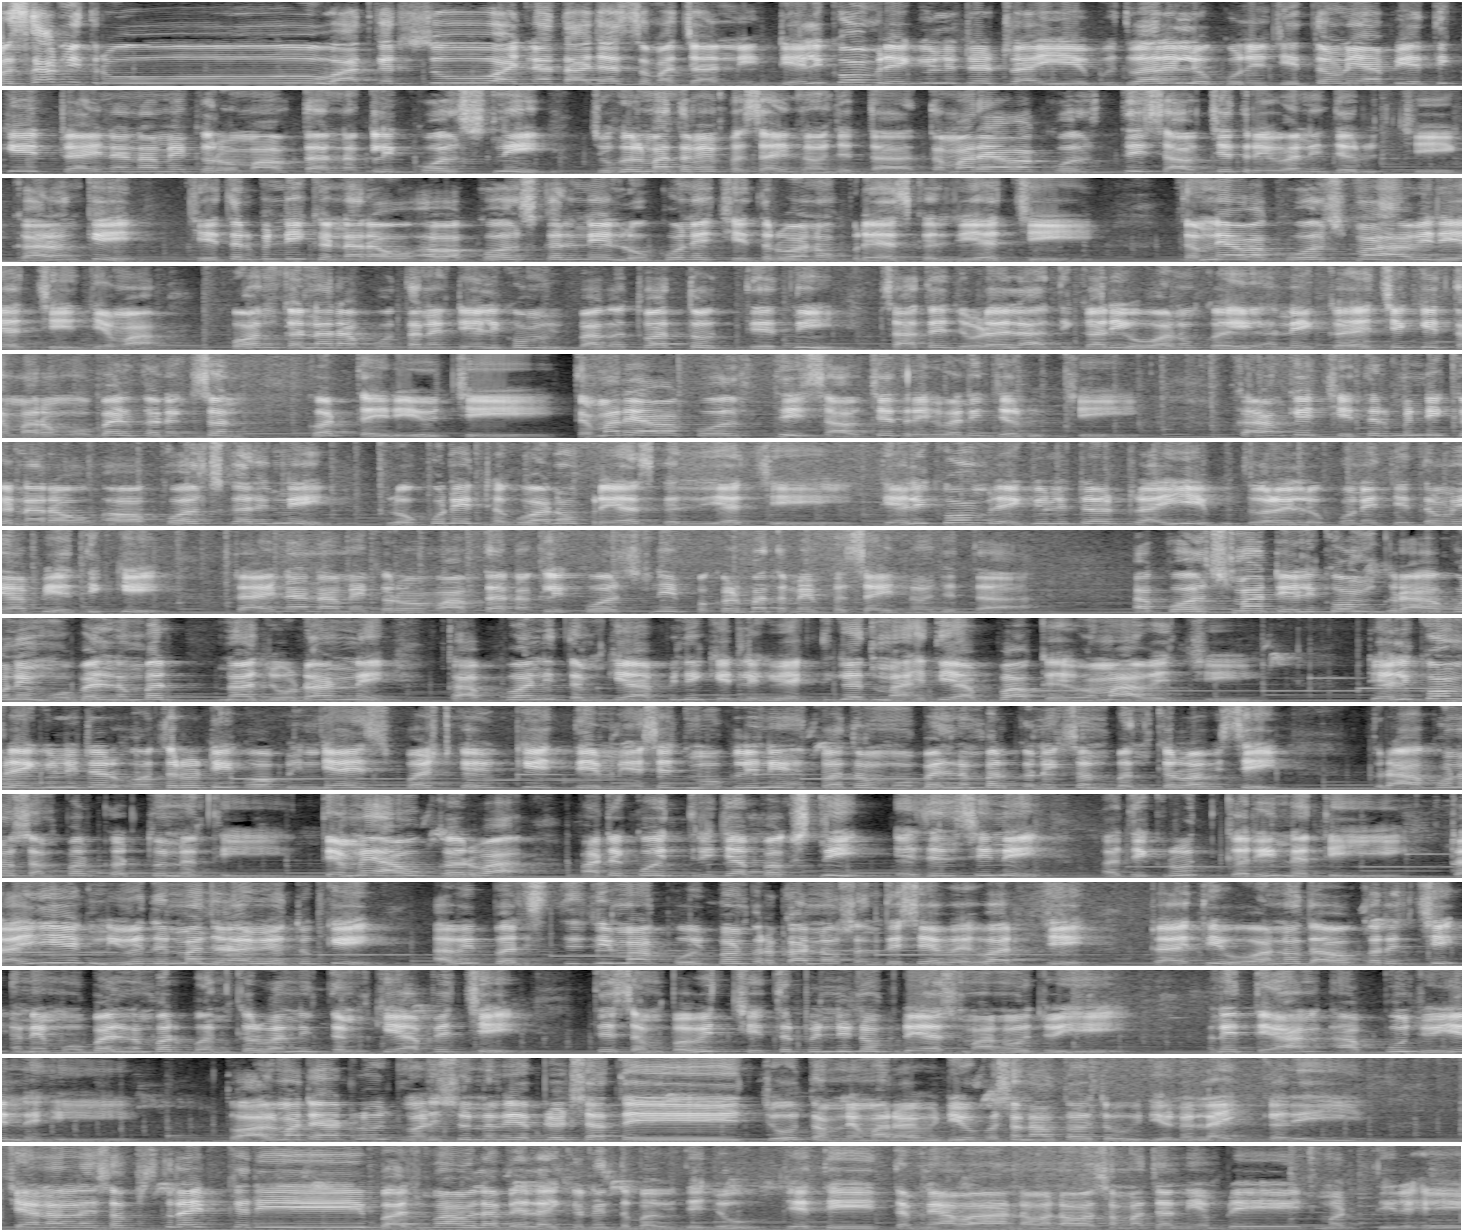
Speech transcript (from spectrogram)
નમસ્કાર મિત્રો. વાત કરીશું આજના તાજા સમાચારની. ટેલિકોમ રેગ્યુલેટર ટ્રાઈએ બુધવારે લોકોને ચેતવણી આપી હતી કે ટ્રાઈના નામે કરવામાં આવતા નકલી કોલ્સની ચુગલમાં તમે ફસાઈ ન જતા. તમારે આવા કોલ્સથી સાવચેત રહેવાની જરૂર છે. કારણ કે છેતરપિંડી કરનારાઓ આવા કોલ્સ કરીને લોકોને છેતરવાનો પ્રયાસ કરી રહ્યા છે. તમને આવા કોલ્સ પણ આવી રહ્યા છે, જેમાં ફોન કરનારા પોતાને ટેલિકોમ વિભાગ અથવા તો તેની સાથે જોડાયેલા અધિકારી હોવાનું કહી અને કહે છે કે તમારો મોબાઈલ કનેક્શન કટ થઈ રહ્યું છે. તમારે આવા કોલ્સથી સાવચેત રહેવાની જરૂર છે. કારણ કે છેતરપિંડી કરનારાઓ આવા કોલ્સ કરીને લોકોને ઠગવાનો પ્રયાસ કરી રહ્યા છે. ટેલિકોમ રેગ્યુલેટર ટ્રાઈએ બુધવારે લોકોને ચેતવણી આપી હતી કે ટ્રાયના નામે કરવામાં આવતા નકલી કોલ્સની પકડમાં તમે ફસાઈ ન જતા. આ કોલ્સમાં ટેલિકોમ ગ્રાહકોને મોબાઈલ નંબરના જોડાણને કાપવાની ધમકી આપીને કેટલીક વ્યક્તિગત માહિતી આપવા કહેવામાં આવે છે. ટેલિકોમ રેગ્યુલેટર ઓથોરિટી ઓફ ઇન્ડિયાએ સ્પષ્ટ કહ્યું કે તે મેસેજ મોકલીને અથવા તો મોબાઈલ નંબર કનેક્શન બંધ કરવા વિશે ગ્રાહકોનો સંપર્ક કરતું નથી. તેમણે આવું કરવા માટે કોઈ ત્રીજા પક્ષની એજન્સીને અધિકૃત કરી નથી. ટ્રાઈએ એક નિવેદનમાં જણાવ્યું હતું કે, આવી પરિસ્થિતિમાં કોઈપણ પ્રકારનો સંદેશા વ્યવહાર જે ટ્રાયથી હોવાનો દાવો કરે છે અને મોબાઈલ નંબર બંધ કરવાની ધમકી આપે છે. તે સંભવિત છેતરપિંડીનો પ્રયાસ માનવો જોઈએ અને ધ્યાન આપવું જોઈએ નહીં. તો હાલ માટે આટલું જ. મળીશું નવી અપડેટ સાથે. જો તમને મારા વીડિયો પસંદ આવતા હોય તો વિડીયોને લાઇક કરી, ચેનલને સબસ્ક્રાઈબ કરી, બાજુમાં આવેલા બે લાઇકનને દબાવી દેજો. જેથી તમને આવા નવા નવા સમાચારની અપડેટ મળતી રહે.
